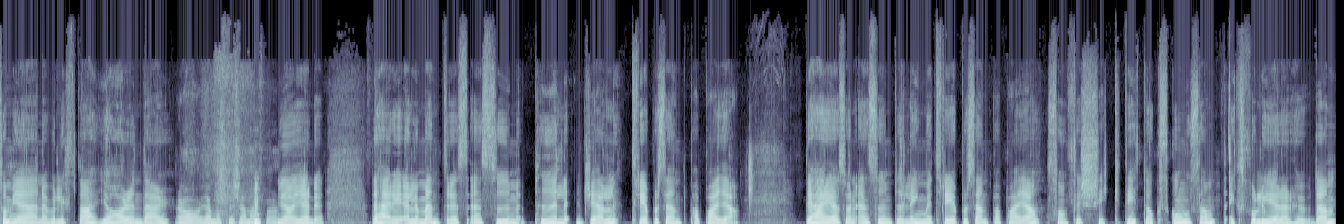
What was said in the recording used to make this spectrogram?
som jag gärna vill lyfta. Jag har den där. Ja, jag måste känna på den. jag gör det. Det här är Elementres enzym Peel Gel, 3% papaya. Det här är alltså en enzympeeling med 3% papaya som försiktigt och skonsamt exfolierar huden.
